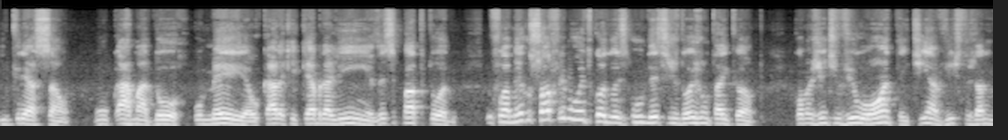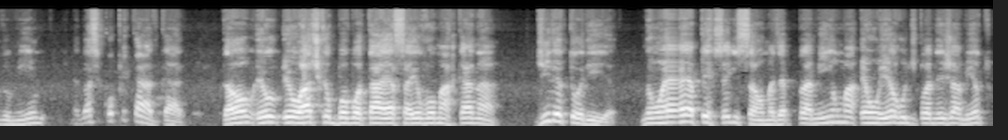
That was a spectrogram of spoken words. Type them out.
em criação um armador, o meia, o cara que quebra linhas, esse papo todo. O Flamengo sofre muito quando um desses dois não está em campo. Como a gente viu ontem, tinha visto já no domingo. Negócio é complicado, cara. Então, eu, eu acho que eu vou botar essa aí, eu vou marcar na diretoria. Não é a perseguição, mas é para mim uma, é um erro de planejamento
